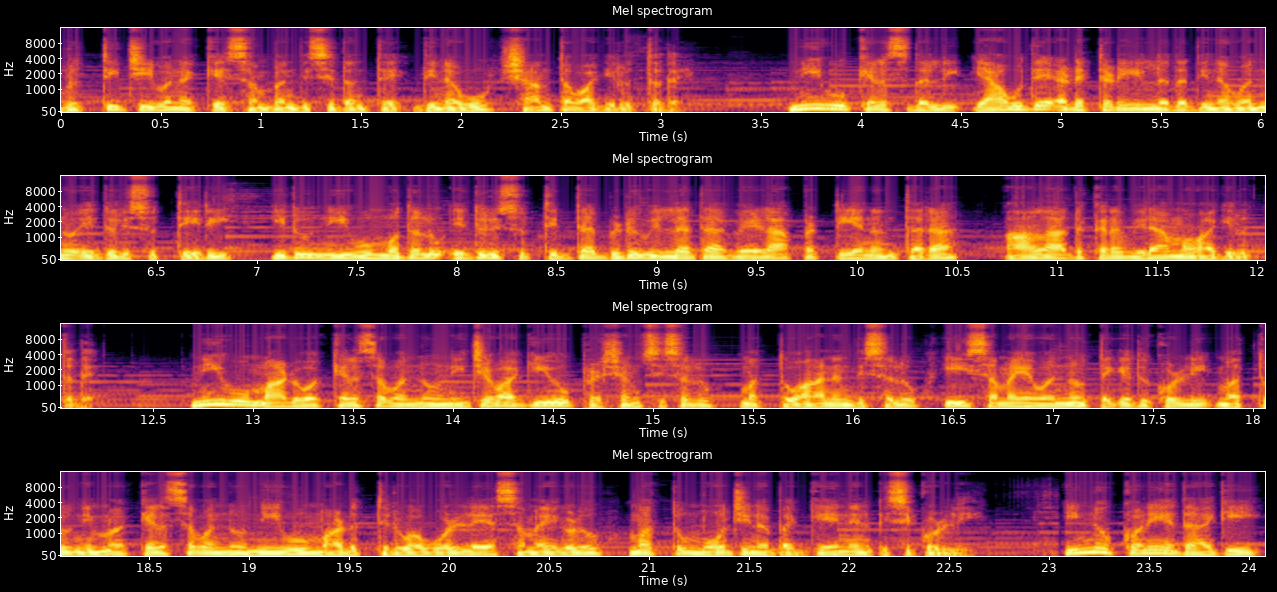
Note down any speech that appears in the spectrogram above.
ವೃತ್ತಿ ಜೀವನಕ್ಕೆ ಸಂಬಂಧಿಸಿದಂತೆ ದಿನವು ಶಾಂತವಾಗಿರುತ್ತದೆ. ನೀವು ಕೆಲಸದಲ್ಲಿ ಯಾವುದೇ ಅಡೆತಡೆಯಿಲ್ಲದ ದಿನವನ್ನು ಎದುರಿಸುತ್ತೀರಿ, ಇದು ನೀವು ಮೊದಲು ಎದುರಿಸುತ್ತಿದ್ದ ಬಿಡುವಿಲ್ಲದ ವೇಳಾಪಟ್ಟಿಯ ನಂತರ ಆಹ್ಲಾದಕರ ವಿರಾಮವಾಗಿರುತ್ತದೆ. ನೀವು ಮಾಡುವ ಕೆಲಸವನ್ನು ನಿಜವಾಗಿಯೂ ಪ್ರಶಂಸಿಸಲು ಮತ್ತು ಆನಂದಿಸಲು ಈ ಸಮಯವನ್ನು ತೆಗೆದುಕೊಳ್ಳಿ ಮತ್ತು ನಿಮ್ಮ ಕೆಲಸವನ್ನು ನೀವು ಮಾಡುತ್ತಿರುವ ಒಳ್ಳೆಯ ಸಮಯಗಳು ಮತ್ತು ಮೋಜಿನ ಬಗ್ಗೆ ನೆನಪಿಸಿಕೊಳ್ಳಿ. ಇನ್ನು ಕೊನೆಯದಾಗಿ,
